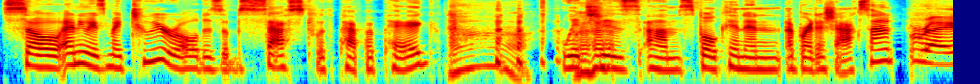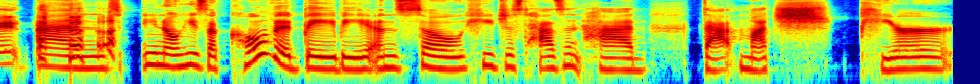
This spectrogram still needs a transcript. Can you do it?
so, anyways, my two year old is obsessed with Peppa Pig. Ah. which is um, spoken in a British accent. Right. and, you know, he's a COVID baby. And so he just hasn't had that much peer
